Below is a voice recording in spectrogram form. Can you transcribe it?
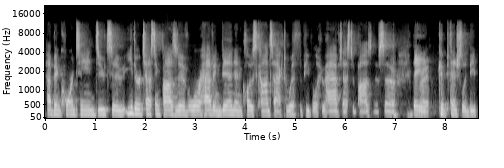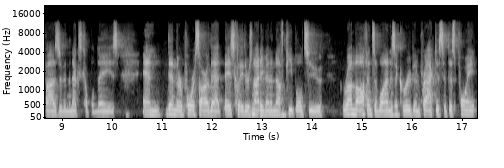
have been quarantined due to either testing positive or having been in close contact with the people who have tested positive. So they right. could potentially be positive in the next couple days. And then the reports are that basically there's not even enough people to run the offensive line as a group in practice at this point,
